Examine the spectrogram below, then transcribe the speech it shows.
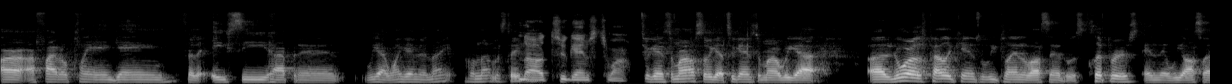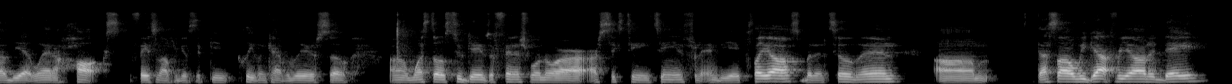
our, our final play-in game for the AC happening. We got one game tonight, if I'm not mistaken. No, two games tomorrow. Two games tomorrow. So we got two games tomorrow. We got uh, the New Orleans Pelicans will be playing the Los Angeles Clippers, and then we also have the Atlanta Hawks facing off against the Cleveland Cavaliers. So um, once those two games are finished, we'll know our, our 16 teams for the NBA playoffs. But until then, um, that's all we got for y'all today.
